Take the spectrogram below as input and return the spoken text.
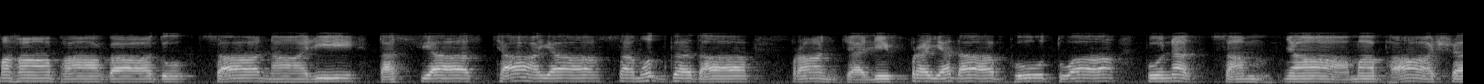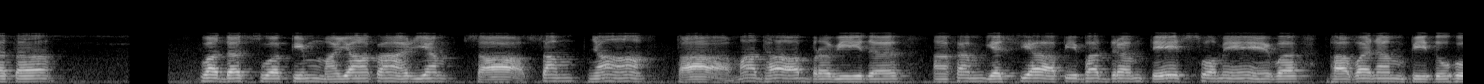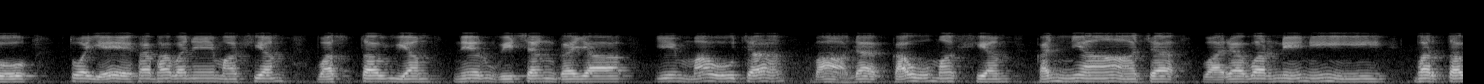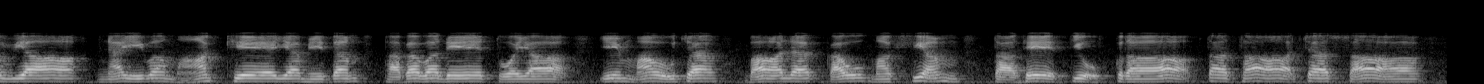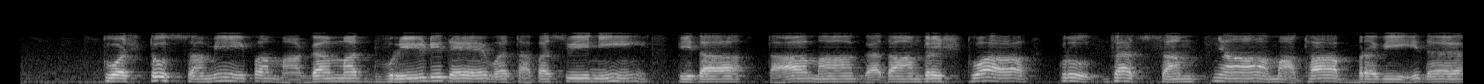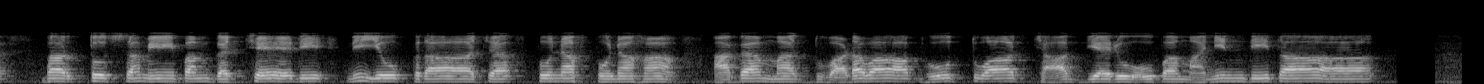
महाभागादु सा नारी तस्याश्चाया समुद्गदा। प्राञ्जलिः प्रयदा भूत्वा पुनः संज्ञामभाषत वदस्व किं मया कार्यं? सा संज्ञा तामधाब्रवीद। अहं यस्यापि भद्रं ते स्वमेव भवनं पितुः। त्वयेकभवने मह्यं वस्तव्यं निर्विशङ्कया। इमौ च बालकौ मह्यं कन्या च वरवर्णिनी भर्तव्या नैव माख्येयमिदं भगवते त्वया। इमौ च बालकौ मह्यं तथेत्युक्ता तथा च सा। त्वष्टुः समीपमगमद्व्रीडिदेव तपस्विनी पिता तामागतां दृष्ट्वा क्रुद्धः संज्ञामथाब्रवीद भर्तुः समीपं गच्छेदि नियुक्ता च पुनः पुनः अगमद्वडवा भूत्वा चाद्यरूपमनिन्दिता।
